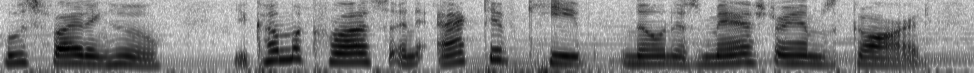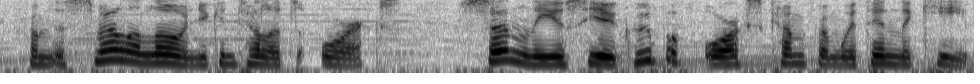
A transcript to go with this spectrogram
Who's fighting who? You come across an active keep known as Masterham's Guard. From the smell alone, you can tell it's orcs. Suddenly, you see a group of orcs come from within the keep.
